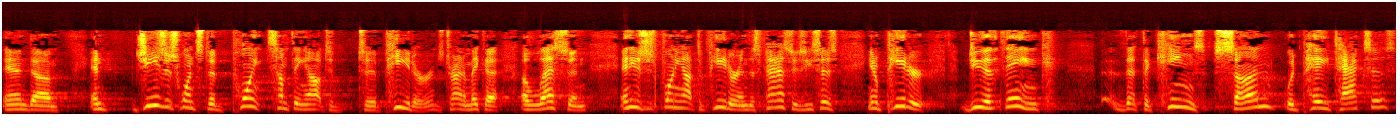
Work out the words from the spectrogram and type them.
And, um, and Jesus wants to point something out to, to Peter. He's trying to make a, a lesson. And he's just pointing out to Peter in this passage. He says, You know, Peter, do you think that the king's son would pay taxes?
